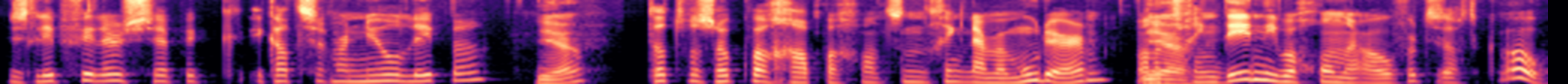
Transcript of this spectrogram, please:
dus lipfillers heb ik... Ik had zeg maar nul lippen. Ja? Dat was ook wel grappig, want toen ging ik naar mijn moeder. Want Ja. een vriendin die begon erover. Toen dacht ik, oh,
